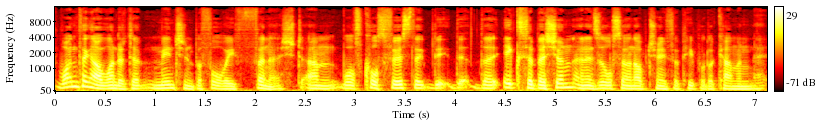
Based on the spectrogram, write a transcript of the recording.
One thing I wanted to mention before we finished, um, well, of course, first the, the, the exhibition, and it's also an opportunity for people to come and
